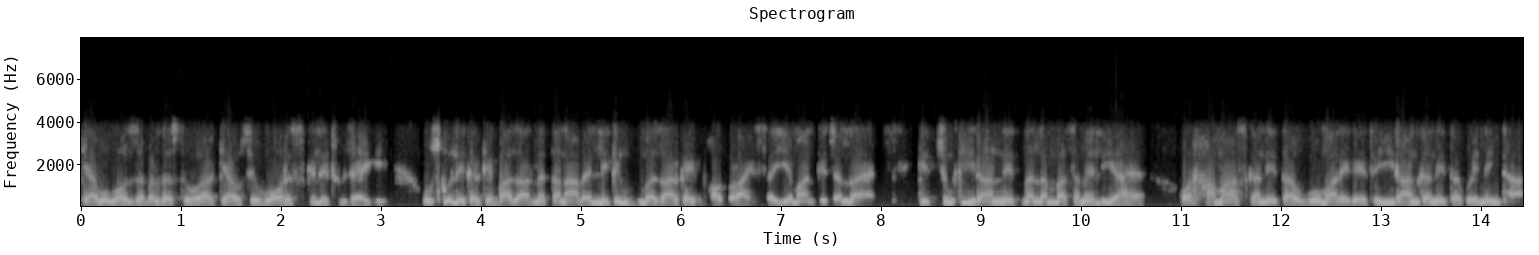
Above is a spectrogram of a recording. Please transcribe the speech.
क्या वो बहुत ज़बरदस्त होगा, क्या उससे वॉर स्केलेट हो जाएगी, उसको लेकर के बाज़ार में तनाव है। लेकिन बाज़ार का एक बहुत बड़ा हिस्सा ये मान के चल रहा है कि चूँकि ईरान ने इतना लंबा समय लिया है और हमास का नेता वो मारे गए थे, ईरान का नेता कोई नहीं था।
